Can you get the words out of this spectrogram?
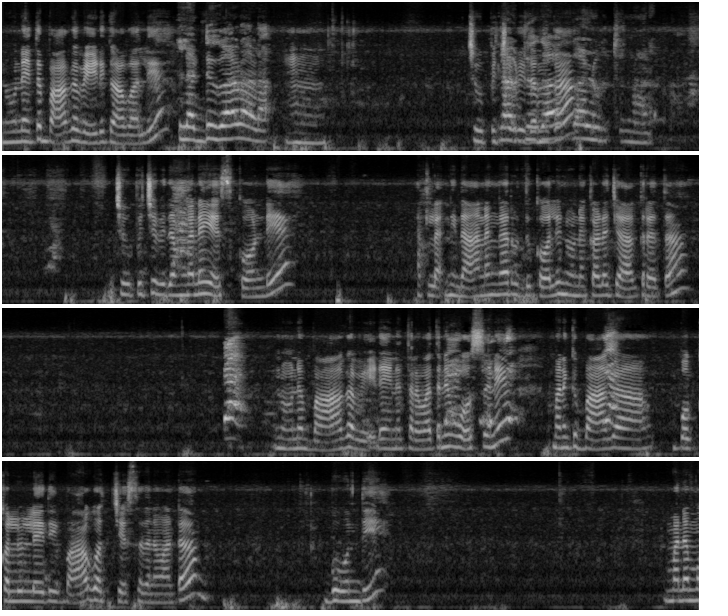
నూనె అయితే బాగా వేడి కావాలి. లడ్డుగా. చూపించే విధంగా చూపించే విధంగానే వేసుకోండి. అట్లా నిదానంగా రుద్దుకోవాలి. నూనె కాడ జాగ్రత్త. నూనె బాగా వేడైన తర్వాతనే పోస్తేనే మనకి బాగా బొక్కలు లేదు బాగా వచ్చేస్తుంది అనమాట బూందీ. మనము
